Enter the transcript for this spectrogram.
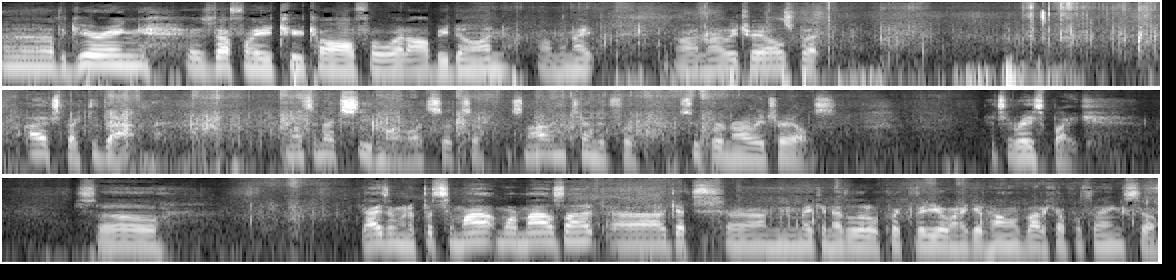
Uh, the gearing is definitely too tall for what I'll be doing on the night uh, gnarly trails, but I expected that. You it's an XC model. It's it's a, it's not intended for super gnarly trails. It's a race bike. So, guys, I'm going to put some mile, more miles on it. Uh, uh, I'm going to make another little quick video when I get home about a couple things. So,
